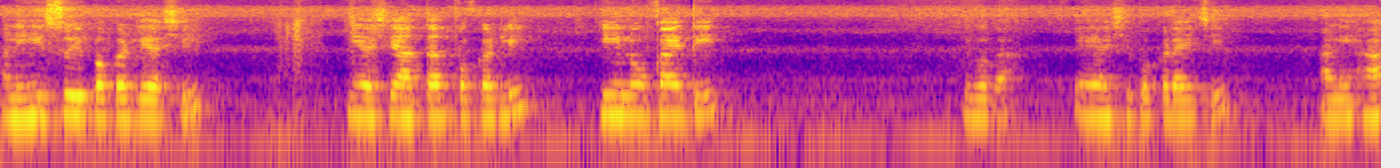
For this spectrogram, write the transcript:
आणि ही सुई पकडली अशी. ही अशी हातात पकडली. ही नोक आहे ती. ही बघा हे अशी पकडायची. आणि हा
